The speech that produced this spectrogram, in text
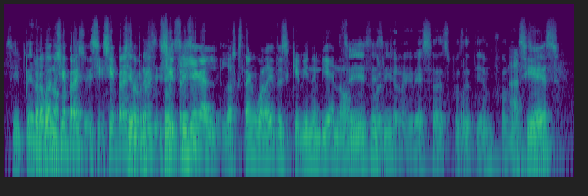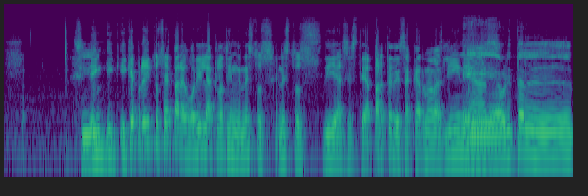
Sí, Pero, pero, bueno, bueno, siempre hay, siempre hay siempre, sorpresas, sí, siempre sí, sí. llegan los que están guardaditos y que vienen bien, ¿no? Sí, sí, O el sí. que regresa después de tiempo. ¿no? Así Sí. es. Sí. ¿Y, y- y qué proyectos hay para Gorilla Clothing en estos, en estos días? Este, aparte de sacar nuevas líneas. Eh, ahorita el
